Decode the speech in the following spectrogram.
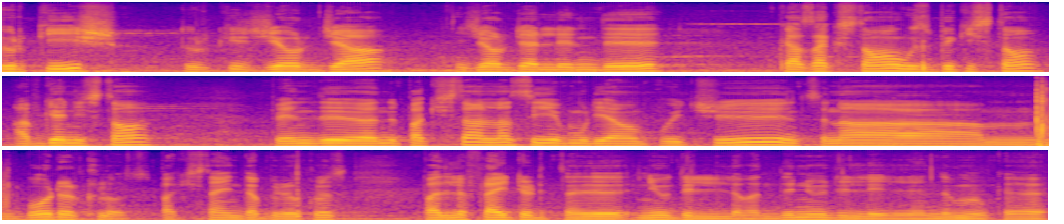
Turkish Turkish Georgia ஜியோர்ஜியாலேருந்து கசாக்ஸ்தான் உஸ்பெகிஸ்தான் ஆப்கானிஸ்தான் இப்போ இந்த வந்து பாகிஸ்தான்லாம் செய்ய முடியாமல் போயிடுச்சு. சொன்னால் போர்டர் க்ளோஸ் பாகிஸ்தான் இந்த போர்டர் க்ளோஸ் பதில் ஃப்ளைட் எடுத்தது நியூ டெல்லியில் வந்து நியூ டெல்லியிலேருந்து முழுக்க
